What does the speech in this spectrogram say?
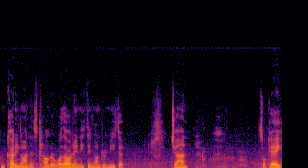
I'm cutting on this counter without anything underneath it. John? It's? Okay,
